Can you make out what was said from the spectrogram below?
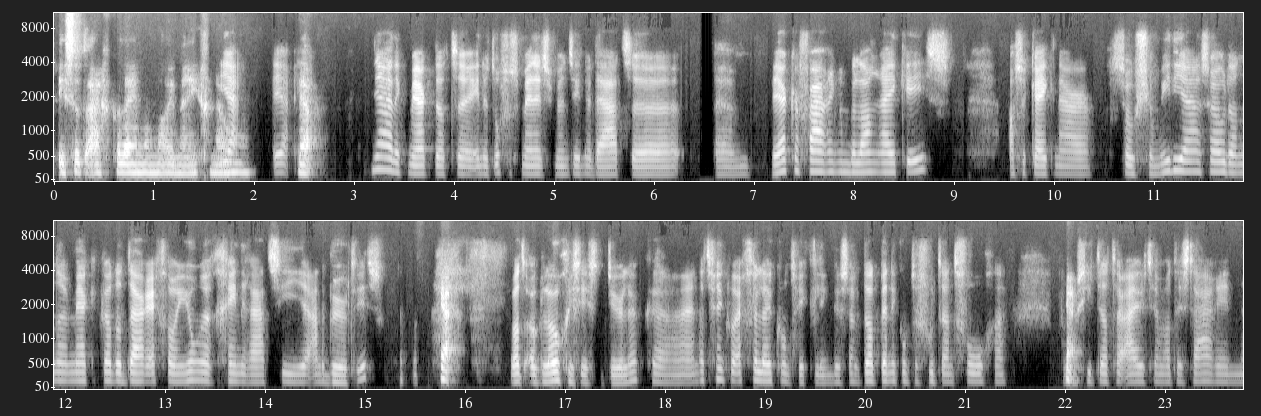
is dat eigenlijk alleen maar mooi meegenomen. Ja, ja, ja. ja en ik merk dat uh, in het office management inderdaad uh, um, werkervaring een belangrijke is. Als ik kijk naar social media en zo, dan uh, merk ik wel dat daar echt wel een jongere generatie aan de beurt is. Ja. Wat ook logisch is natuurlijk. en dat vind ik wel echt een leuke ontwikkeling. Dus ook dat ben ik op de voet aan het volgen. Ja. Hoe ziet dat eruit en wat is daarin,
